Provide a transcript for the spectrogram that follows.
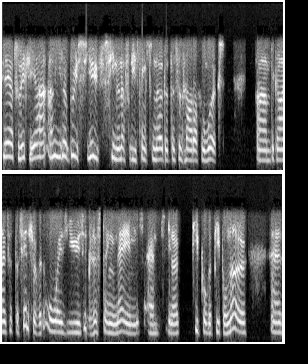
Yeah, absolutely. Yeah, I mean, you know, Bruce, you've seen enough of these things to know that this is how it often works. Um, the guys at the centre of it always use existing names and you know people that people know as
